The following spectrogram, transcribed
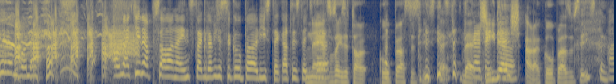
Jenom ona. A ona ti napsala na Instagram, že si koupila lístek a ty jsi teďka... Ne, já jsem se zeptal, koupila jsi lístek? ne, přijdeš, ale koupila jsem si lístek. A,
